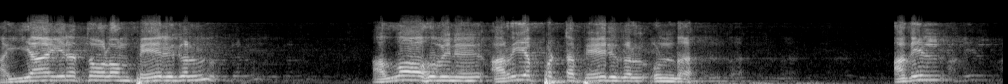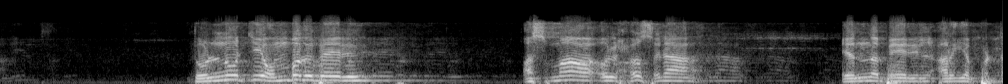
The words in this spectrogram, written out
അയ്യായിരത്തോളം പേരുകൾ അള്ളാഹുവിന് അറിയപ്പെട്ട പേരുകൾ ഉണ്ട്. അതിൽ തൊണ്ണൂറ്റി ഒമ്പത് പേര് അസ്മാ ഉൽ ഹുസ്ന എന്ന പേരിൽ അറിയപ്പെട്ട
